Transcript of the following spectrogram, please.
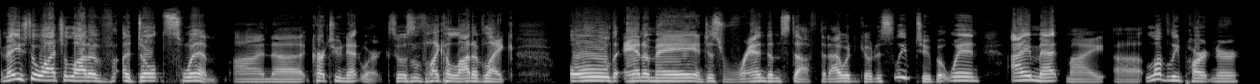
and I used to watch a lot of Adult Swim on uh, Cartoon Network. So it was like a lot of like old anime and just random stuff that I would go to sleep to. But when I met my uh, lovely partner,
